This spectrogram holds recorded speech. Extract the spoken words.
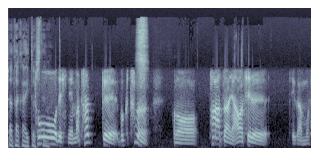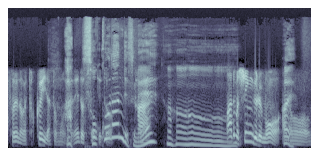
戦いとしては。そうですね。まあタッグ僕多分このパートナーに合わせるっていうかもうそういうのが得意だと思うんですあよねどっちかそっていうと。こなんですね。はい。はははまあでもシングルも、はい。あの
